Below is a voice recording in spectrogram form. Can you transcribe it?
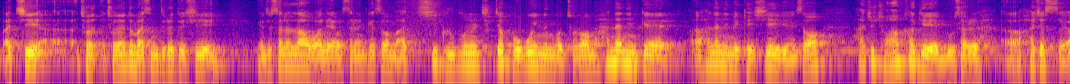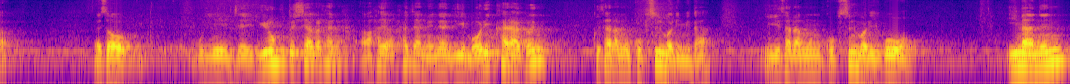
마치 전, 전에도 말씀드렸듯이 연주 살랄라hu 알레이 와살람께서 마치 그분을 직접 보고 있는 것처럼 하나님께 하나님의 계시에 의해서 아주 정확하게 묘사를 하셨어요. 그래서 우리 이제 위로부터 시작을 하자면은 이 머리카락은 그 사람은 곱슬머리입니다. 이 사람은 곱슬머리고 이마는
